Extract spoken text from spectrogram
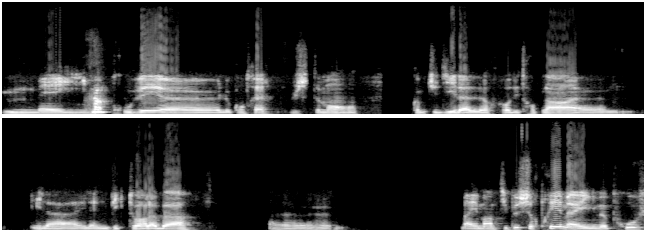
mais il m'a prouvé euh, le contraire. Justement, comme tu dis, a le record du tremplin, euh, il a il a une victoire là-bas. Bah, il m'a un petit peu surpris, mais il me prouve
